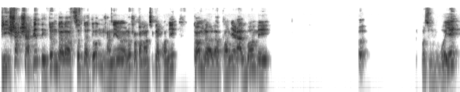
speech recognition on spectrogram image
Puis chaque chapitre est une de leurs titres d'automne. J'en ai un là, je vais commencer avec le premier. Comme le, le premier album est. Euh, je sais pas si vous le voyez.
